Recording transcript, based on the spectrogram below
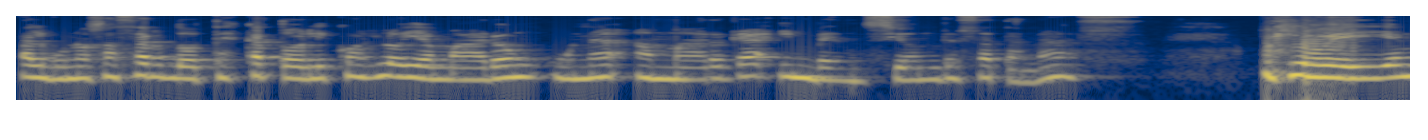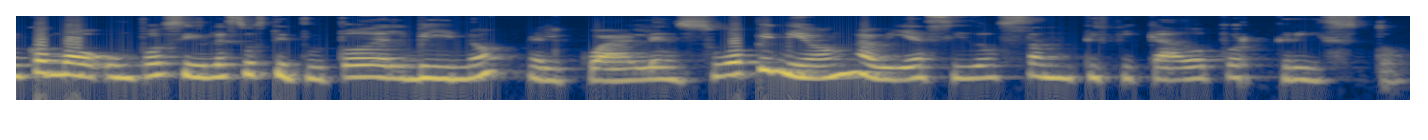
Algunos sacerdotes católicos lo llamaron una amarga invención de Satanás lo veían como un posible sustituto del vino, el cual en su opinión había sido santificado por Cristo.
